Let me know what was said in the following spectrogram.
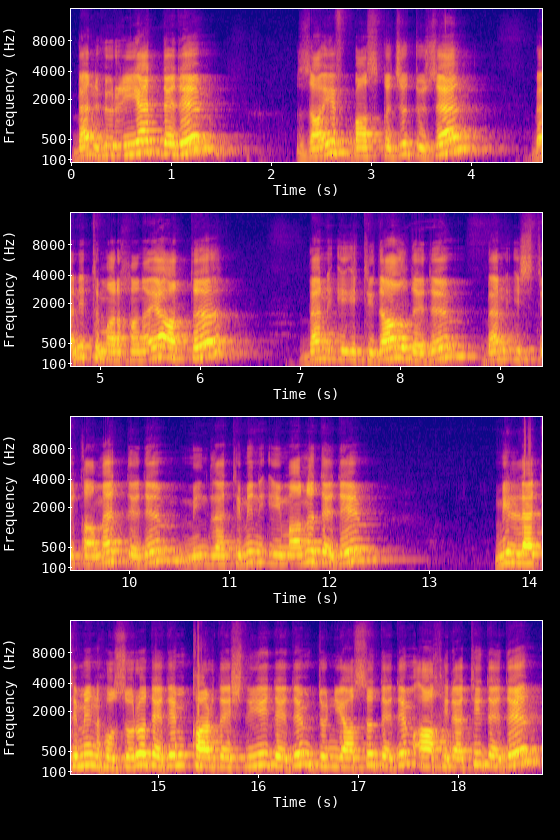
Ben hürriyet dedim, zayıf baskıcı düzen beni tımarhaneye attı. Ben itidal dedim, ben istikamet dedim, milletimin imanı dedim, milletimin huzuru dedim, kardeşliği dedim, dünyası dedim, ahireti dedim.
